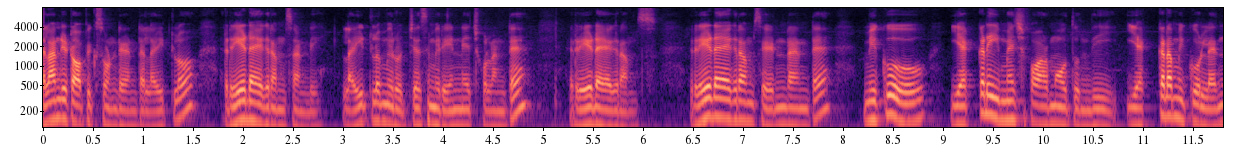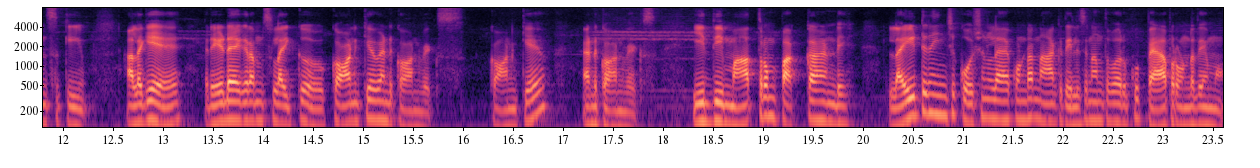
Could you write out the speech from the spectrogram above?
ఎలాంటి టాపిక్స్ ఉంటాయంటే లైట్లో రే డయాగ్రామ్స్ అండి. లైట్లో మీరు వచ్చేసి మీరు ఏం నేర్చుకోవాలంటే రే డయాగ్రామ్స్. రే డయాగ్రామ్స్ ఏంటంటే మీకు ఎక్కడ ఇమేజ్ ఫార్మ్ అవుతుంది ఎక్కడ మీకు లెన్స్కి అలాగే ray diagrams like concave and convex. Concave and convex. ఇది మాత్రం పక్కా అండి. లైట్ నుంచి క్వశ్చన్ లేకుండా నాకు తెలిసినంత వరకు పేపర్ ఉండదేమో.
